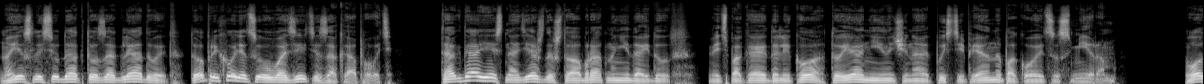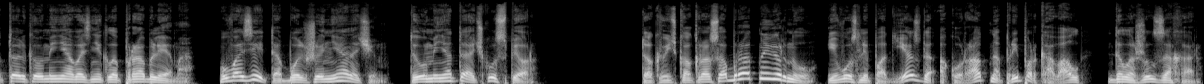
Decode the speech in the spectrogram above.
Но если сюда кто заглядывает, то приходится увозить и закапывать. Тогда есть надежда, что обратно не дойдут, ведь пока я далеко, то и они начинают постепенно покоиться с миром. Вот только у меня возникла проблема. Увозить-то больше не на чем. Ты у меня тачку спер. «Так ведь как раз обратно вернул и возле подъезда аккуратно припарковал», — доложил Захар.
